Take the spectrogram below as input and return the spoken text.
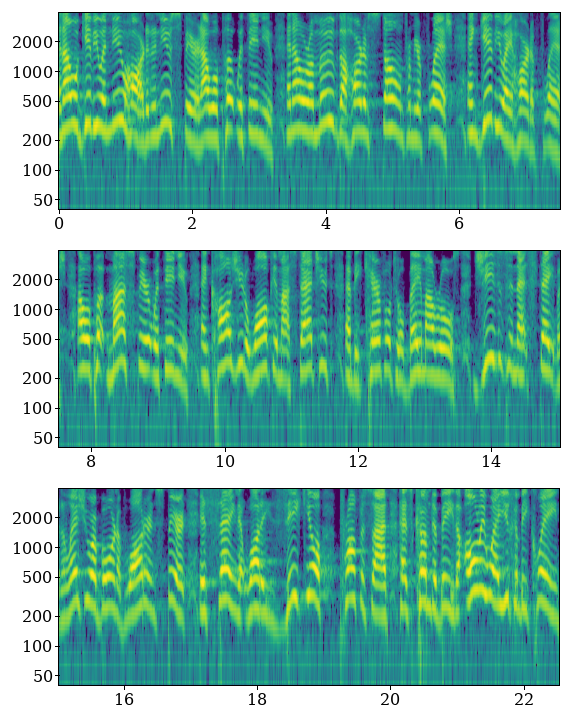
And I will give you a new heart and a new spirit I will put within you. And I will remove the heart of stone from your flesh and give you a heart of flesh. I will put my spirit within you and cause you to walk in my statutes and be careful to obey my rules. Jesus, in that statement, unless you are born of water and spirit, is saying that what Ezekiel prophesied has come to be. The only way you can be clean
